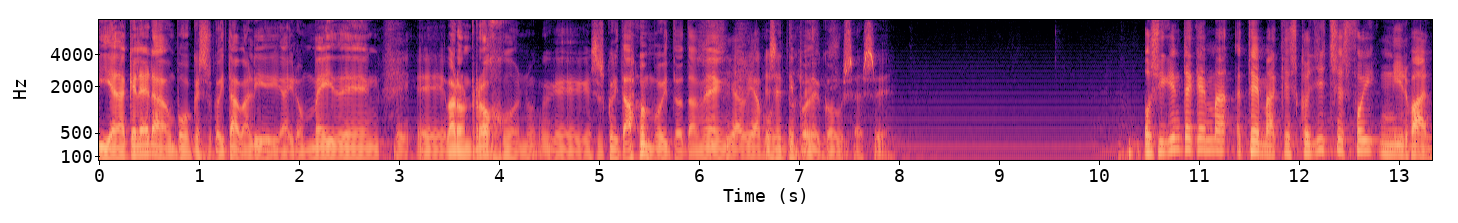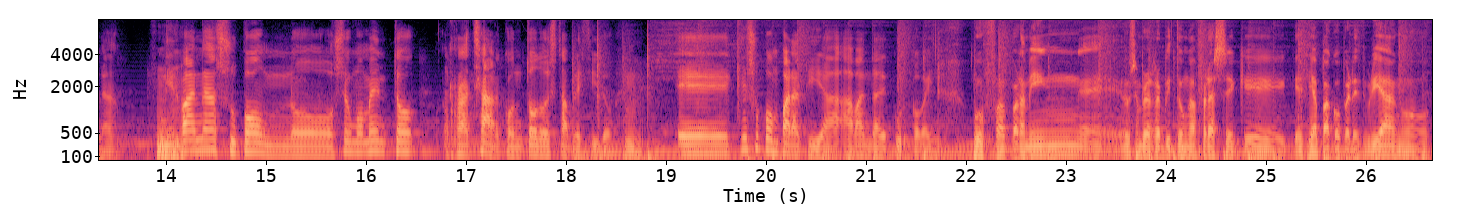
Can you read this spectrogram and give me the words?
E daquela era un pouco que se escoitaba ali, Iron Maiden, sí. eh, Barón Rojo, no? Que, que se escoitaban moito tamén, sí, sí, moito, ese tipo de cousas, sí. sí. O seguinte quema, tema que escolliches foi Nirvana. Nirvana uh -huh. supón no seu momento rachar con todo establecido. Mm. Eh, que supón para ti a, a banda de Kurt Cobain? Ufa, para min eh, eu sempre repito unha frase que, que decía Paco Pérez Brián o,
